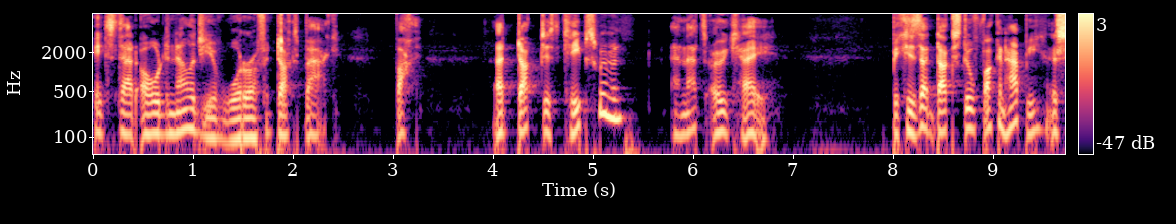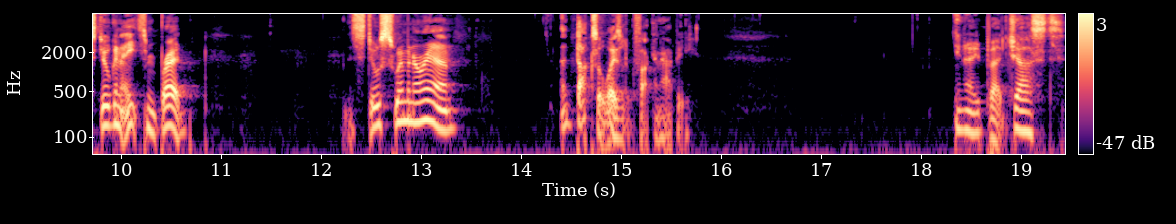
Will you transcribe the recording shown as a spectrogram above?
It's that old analogy of water off a duck's back. Fuck. That duck just keeps swimming, and that's okay. Because that duck's still fucking happy. It's still going to eat some bread It's still swimming around. And ducks always look fucking happy. You know, but just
